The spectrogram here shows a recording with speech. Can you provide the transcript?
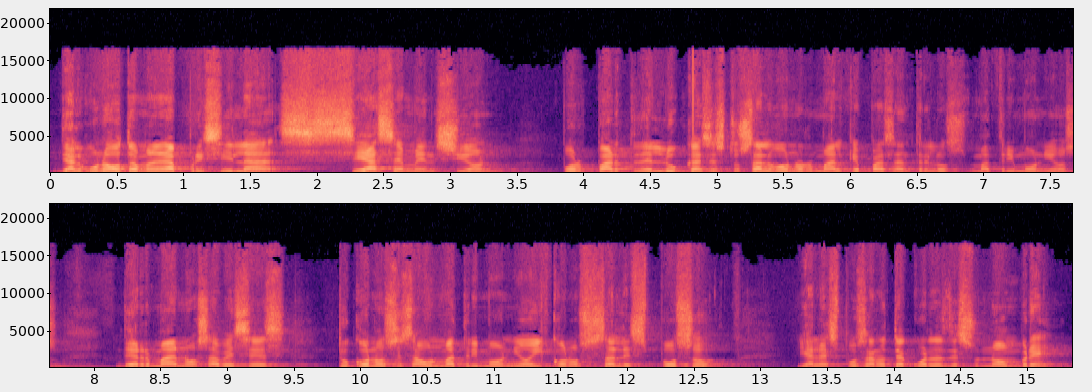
de alguna u otra manera, Priscila se hace mención por parte de Lucas. Esto es algo normal que pasa entre los matrimonios de hermanos. A veces tú conoces a un matrimonio y conoces al esposo y a la esposa no te acuerdas de su nombre.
